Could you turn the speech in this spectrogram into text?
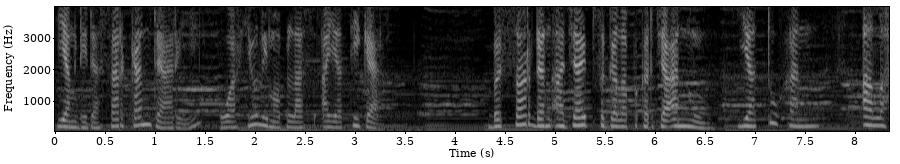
yang didasarkan dari Wahyu 15 ayat 3. Besar dan ajaib segala pekerjaanmu, ya Tuhan, Allah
